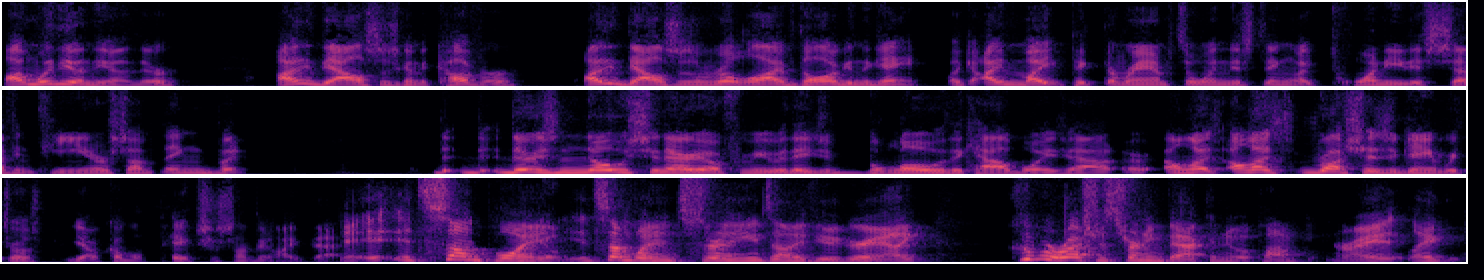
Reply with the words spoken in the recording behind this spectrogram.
I'm with you on the under. I think Dallas is going to cover. I think Dallas is a real live dog in the game. Like I might pick the Rams to win this thing like 20 to 17 or something, but th- th- there's no scenario for me where they just blow the Cowboys out, or, unless unless Rush has a game where he throws you know a couple picks or something like that. At at some point, at some point, and certainly you can tell me if you agree. Like Cooper Rush is turning back into a pumpkin, right? Like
